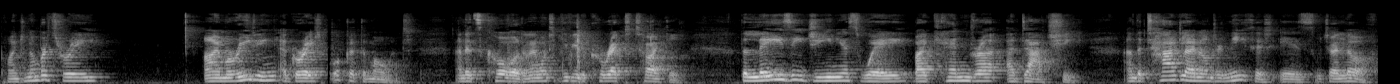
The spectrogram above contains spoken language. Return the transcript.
Point number three I'm reading a great book at the moment, and it's called, and I want to give you the correct title The Lazy Genius Way by Kendra Adachi. And the tagline underneath it is, which I love,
